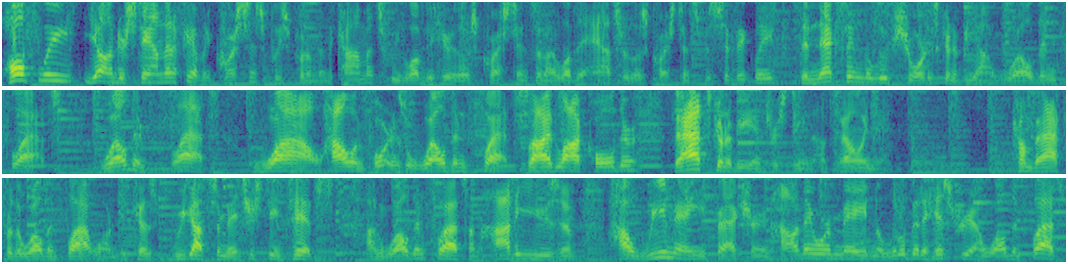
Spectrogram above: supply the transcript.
Hopefully you understand that. If you have any questions, please put them in the comments. We love to hear those questions and I love to answer those questions specifically. The next In the Loupe short is going to be on Weldon flats. Weldon flats, wow, how important is a Weldon flat? Side lock holder, that's going to be interesting, I'm telling you come back for the Weldon flat one because we got some interesting tips on Weldon flats, on how to use them, how we manufacture and how they were made, and a little bit of history on Weldon flats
